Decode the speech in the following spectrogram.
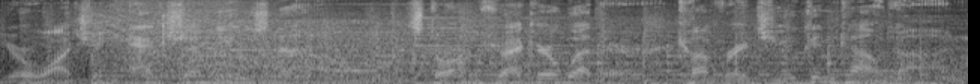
You're watching Action News Now. Storm Tracker weather. Coverage you can count on.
